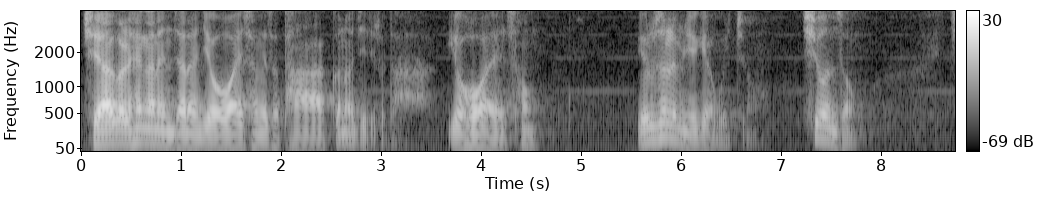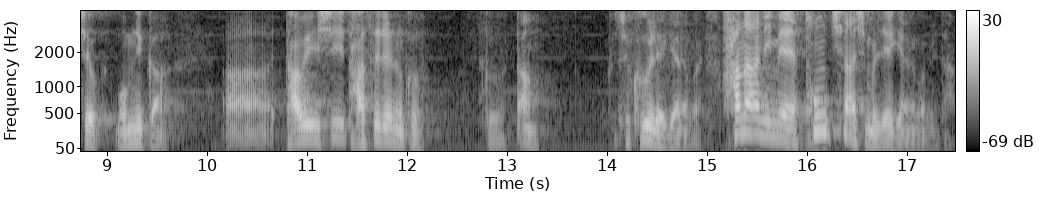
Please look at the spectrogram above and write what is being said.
죄악을 행하는 자는 여호와의 성에서 다 끊어지리로다. 여호와의 성. 예루살렘 얘기하고 있죠. 시온성. 즉 뭡니까? 아, 다윗이 다스리는 그, 그 땅. 그렇죠. 그걸 얘기하는 거예요. 하나님의 통치하심을 얘기하는 겁니다.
